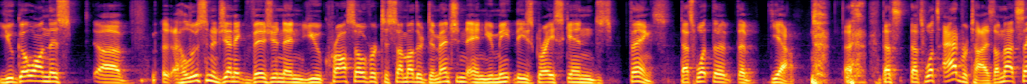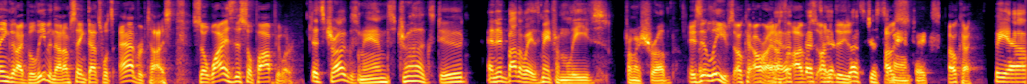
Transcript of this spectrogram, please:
you go on this uh, hallucinogenic vision and you cross over to some other dimension and you meet these gray skinned things. That's what the the yeah. that's that's what's advertised. I'm not saying that I believe in that. I'm saying that's what's advertised. So why is this so popular? It's drugs, man. It's drugs, dude. And then by the way, it's made from leaves from a shrub. Is it leaves? Okay, all right. Yeah, I, I was under the, that's just semantics. Was, okay. But yeah,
